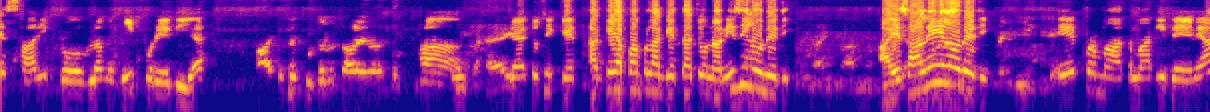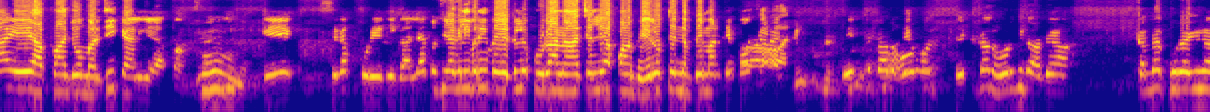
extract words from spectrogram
ਇਹ ਸਾਰੀ ਪ੍ਰੋਬਲਮ ਹੀ ਪੁਰੇ ਦੀ ਹੈ ਅੱਜ ਤੇ ਕੁਦਰਤ ਵਾਲੇ ਨਾਲ ਹਾਂ ਜੇ ਤੁਸੀਂ ਅੱਗੇ ਆਪਾਂ ਭਲਾ ਗੇਤਾ ਝੋਨਾ ਨਹੀਂ ਸੀ ਲਾਉਂਦੇ ਜੀ। ਆਏ ਸਾਲ ਨਹੀਂ ਲਾਉਂਦੇ ਜੀ। ਇਹ ਪ੍ਰਮਾਤਮਾ ਦੀ ਦੇਣ ਆ ਇਹ ਆਪਾਂ ਜੋ ਮਰਜ਼ੀ ਕਹਿ ਲਈਏ ਆਪਾਂ। ਇਹ ਸਿਰਫ ਪੂਰੇ ਦੀ ਗੱਲ ਆ। ਤੁਸੀਂ ਅਗਲੀ ਵਾਰੀ ਵੇਖ ਲਿਓ ਪੂਰਾ ਨਾ ਚੱਲੇ ਆਪਾਂ ਫੇਰ ਉੱਥੇ 90 ਮਨ ਤੇ ਪਹੁੰਚ ਜਾਣਾ। ਇੱਕ ਗੱਲ ਹੋਰ ਇੱਕ ਗੱਲ ਹੋਰ ਵੀ ਦੱਸਦੇ ਆ ਕੱਲੇ ਪੂਰੇ ਹੀ ਨਾ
